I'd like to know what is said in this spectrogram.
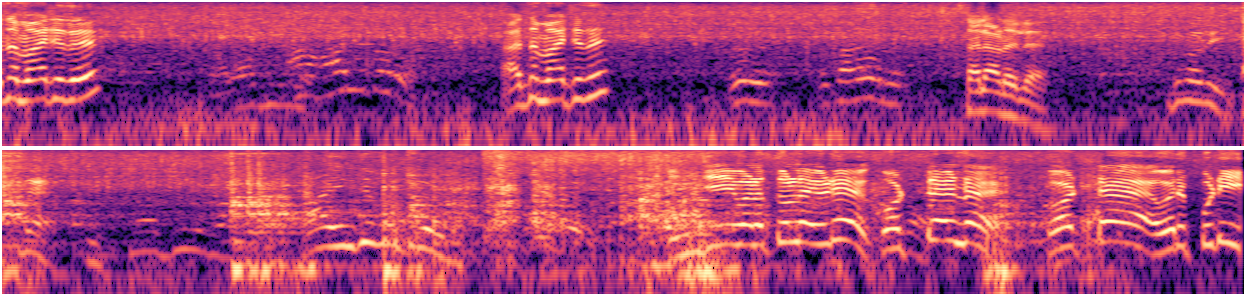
അത് മാറ്റിയത്? അത് മാറ്റിയത്? സലാഡ് അല്ലേ? ഇഞ്ചി വെളുത്തുള്ള ഇട്. കൊട്ടുണ്ട് കൊട്ട. ഒരു പിടി.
